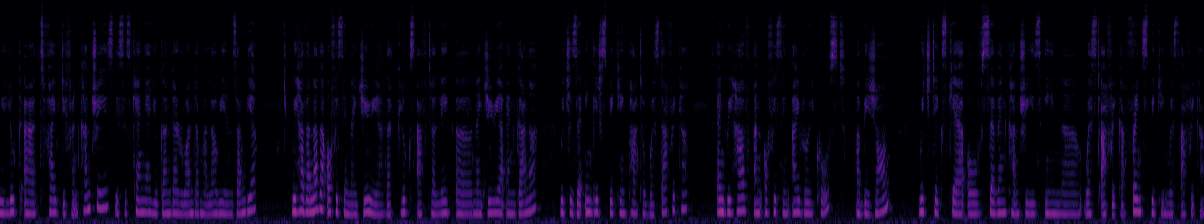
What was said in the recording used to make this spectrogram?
we look at five different countries. This is Kenya, Uganda, Rwanda, Malawi, and Zambia. We have another office in Nigeria that looks after uh, Nigeria and Ghana, which is the English speaking part of West Africa. And we have an office in Ivory Coast, Abidjan, which takes care of seven countries in uh, West Africa, French speaking West Africa.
